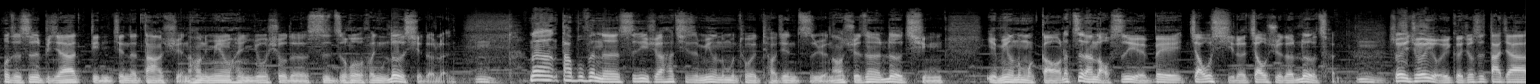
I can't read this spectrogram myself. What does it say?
或者是比较顶尖的大学，然后里面有很优秀的师资或者很热血的人。嗯，那大部分的私立学校，它其实没有那么多的条件资源，然后学生的热情也没有那么高，那自然老师也被浇熄了教学的热忱。嗯，所以就会有一个就是大家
